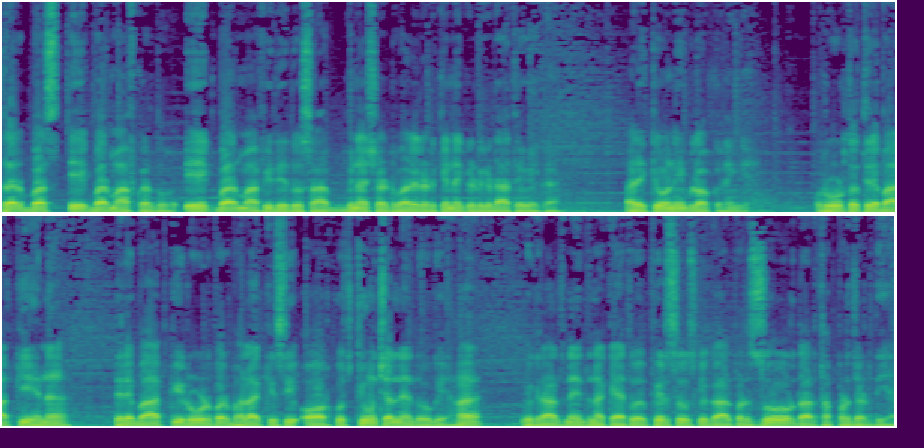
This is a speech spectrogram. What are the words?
सर, बस एक बार माफ़ कर दो। एक बार माफ़ी दे दो साहब, बिना शर्ट वाले लड़के ने गिड़गिड़ाते हुए कहा। अरे, क्यों नहीं ब्लॉक करेंगे? रोड तो तेरे बाप की है ना? तेरे बाप की रोड पर भला किसी और कुछ क्यों चलने दोगे हाँ? विक्रांत ने इतना कहते हुए फिर से उसके गाल पर जोरदार थप्पड़ जड़ दिया।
